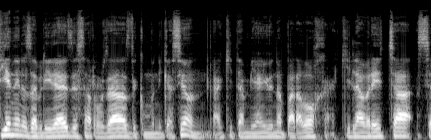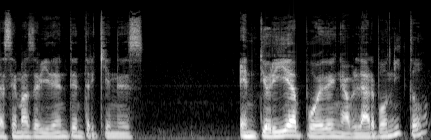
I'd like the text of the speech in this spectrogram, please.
tienen las habilidades desarrolladas de comunicación. Aquí también hay una paradoja. Aquí la brecha se hace más evidente entre quienes en teoría pueden hablar bonito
